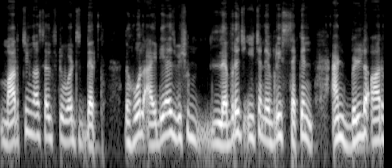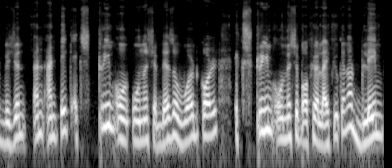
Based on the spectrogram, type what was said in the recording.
marching ourselves towards death the whole idea is we should leverage each and every second and build our vision and, and take extreme ownership. There's a word called extreme ownership of your life. You cannot blame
